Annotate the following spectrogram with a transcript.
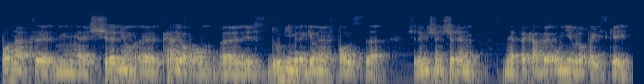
ponad średnią e, krajową, e, jest drugim regionem w Polsce, 77 PKB Unii Europejskiej,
